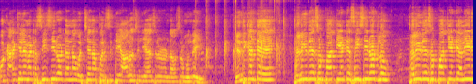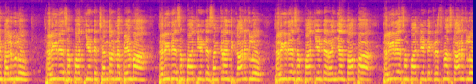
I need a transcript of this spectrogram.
ఒక అర కిలోమీటర్ సీసీ రోడ్ అన్న వచ్చేనా పరిస్థితి ఆలోచన చేయాల్సినటువంటి అవసరం ఉంది. ఎందుకంటే తెలుగుదేశం పార్టీ అంటే సీసీ రోడ్లు తెలుగుదేశం పార్టీ అంటే ఎల్ఈడి బల్బులు తెలుగుదేశం పార్టీ అంటే చంద్రన్న బీమా తెలుగుదేశం పార్టీ అంటే సంక్రాంతి కానుకలు తెలుగుదేశం పార్టీ అంటే రంజాన్ తోప తెలుగుదేశం పార్టీ అంటే క్రిస్మస్ కానుకలు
